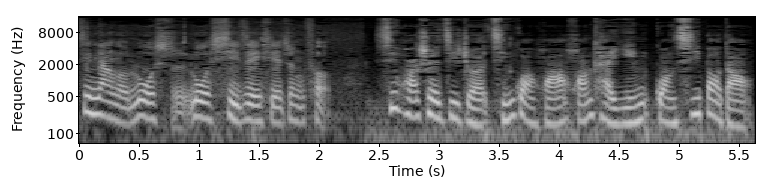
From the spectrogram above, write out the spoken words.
尽量的落实落细这些政策。新华社记者秦广华、黄凯莹，广西报道。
